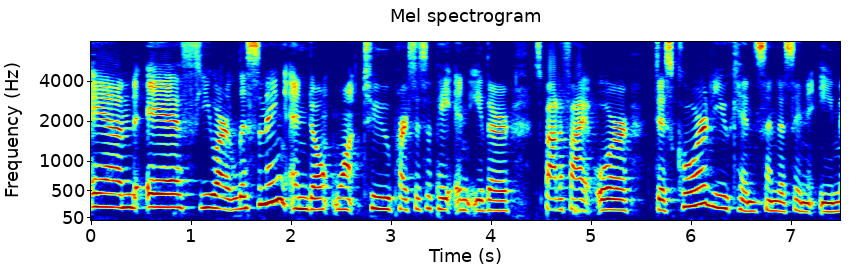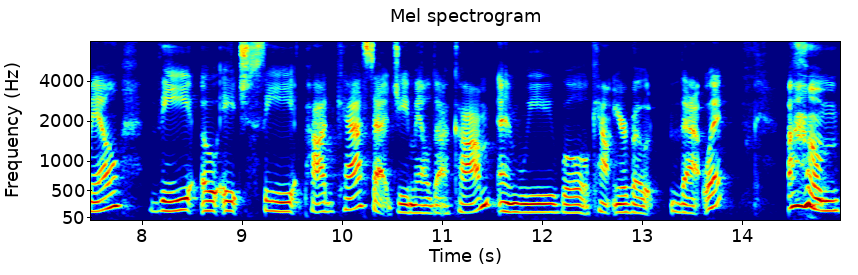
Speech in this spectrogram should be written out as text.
And if you are listening and don't want to participate in either Spotify or Discord, you can send us an email, the OHC podcast at gmail.com, and we will count your vote that way. Um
